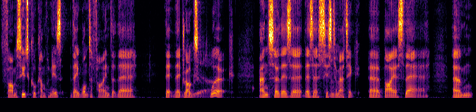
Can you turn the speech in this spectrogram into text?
pharmaceutical companies they want to find that their their, their drugs yeah. work. And so there's a there's a systematic mm-hmm. uh, bias there um,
